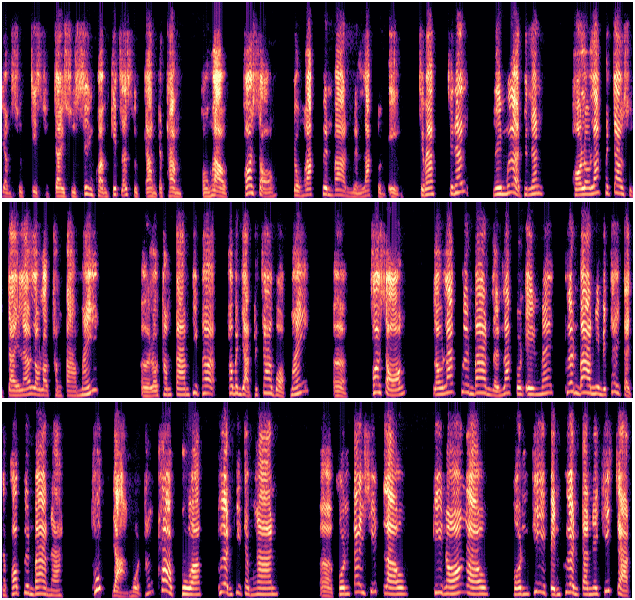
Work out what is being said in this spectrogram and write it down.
อย่างสุดจิตสุดใจสุดสิ้นความคิดและสุดการกระทำของเรา ข้อสองจงรักเพื่อนบ้านเหมือนรักตนเองใช่ไหมฉะนั้นในเมื่อฉะนั้นพอเรารักพระเจ้าสุดใจแล้วเราเราทำตามไหมเออเราทำตามที่พระพระบัญญัติพระเจ้าบอกไหมเออข้อสองเรารักเพื่อนบ้านหรือรักตนเองไหมเพื่อนบ้านนี่ไม่ใช่แต่เฉพาะเพื่อนบ้านนะทุกอย่างหมดทั้งครอบครัวเพื่อนที่ทำงานเอ่อคนใกล้ชิดเรา พี่น้องเรา คนที่เป็นเพื่อนกันในคิดจักร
